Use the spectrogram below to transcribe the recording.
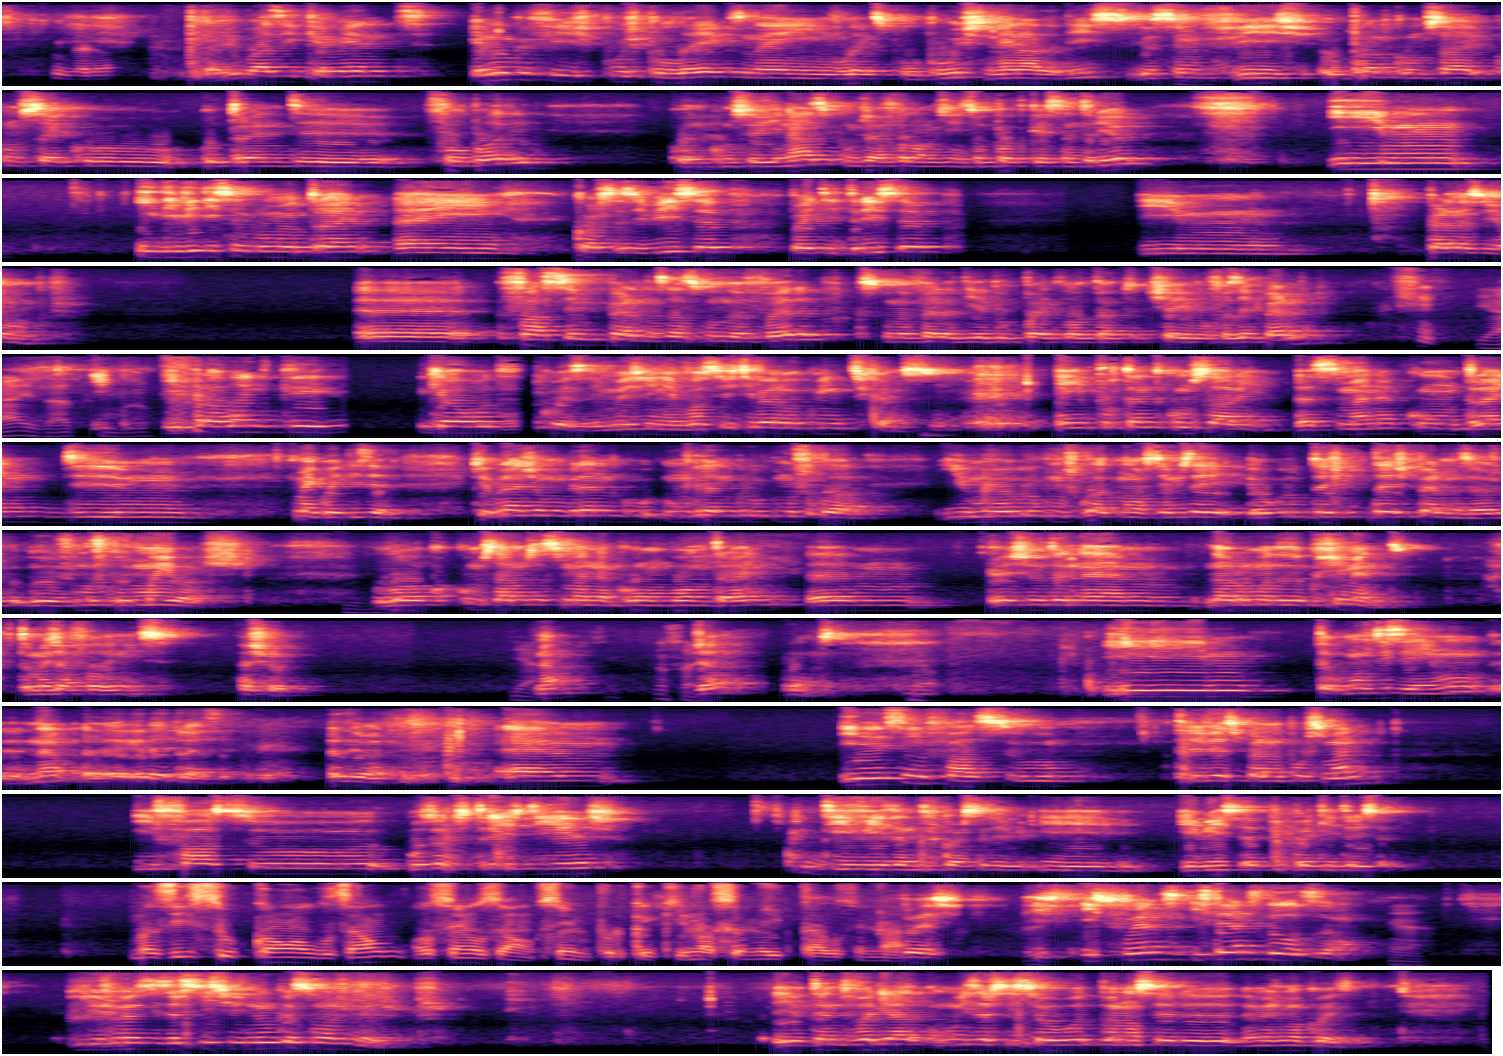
Então, eu basicamente, eu nunca fiz push pull legs, nem legs pull push, nem nada disso. Eu sempre fiz, eu pronto, comecei, comecei com o, o treino de full body, quando comecei o ginásio, como já falámos nisso num podcast anterior. E, e dividi sempre o meu treino em costas e bíceps, peito e tríceps e hum, pernas e ombros. Uh, faço sempre pernas à segunda-feira, porque segunda-feira é dia do peito, logo está tudo cheio, vou fazer pernas. Yeah, exato. E, e para além de que, que há outra coisa, imaginem, vocês tiveram o domingo de descanso. É importante começarem a semana com um treino de. Como é que eu ia dizer? Que abranja um grande, um grande grupo muscular. E o maior grupo muscular que nós temos é, é o grupo das, das pernas, é os, os músculos maiores. Logo, começarmos a semana com um bom treino hum, ajuda na, na hormona do crescimento. Também já falei nisso. Achou? Yeah, Não? sim. Não sei. Já? Pronto. E. Então, um. Não, eh, não. Mas embora. Um, e é assim, faço três vezes perna por semana e faço os outros três dias, divido entre costas e, e, e bíceps, peito e tríceps. Mas isso com a lesão ou sem lesão? Sim, porque aqui o nosso amigo está lesionado. Pois, isto, isto, foi antes, isto é antes da lesão. Yeah. E os meus exercícios nunca são os mesmos. Eu tento variar um exercício ao outro para não ser eh, a mesma coisa.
